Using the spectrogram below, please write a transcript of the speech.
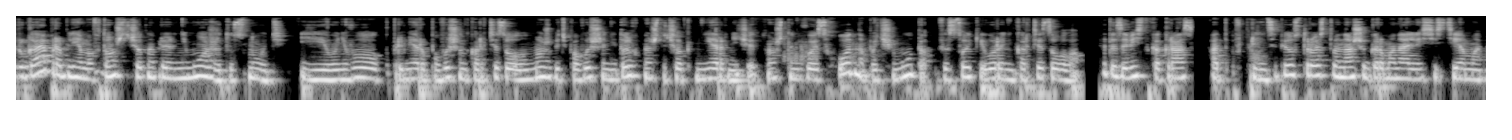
Другая проблема в том, что человек, например, не может уснуть, и у него, к примеру, повышен кортизол. Он может быть повышен не только потому, что человек нервничает, потому что у него исходно почему-то высокий уровень кортизола. Это зависит как раз от, в принципе, устройства нашей гормональной системы,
